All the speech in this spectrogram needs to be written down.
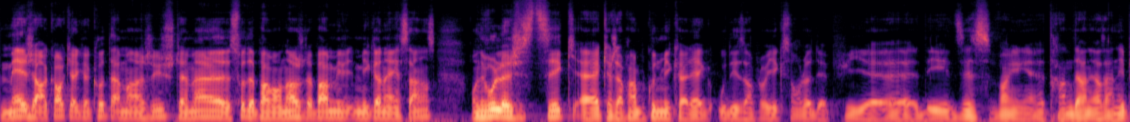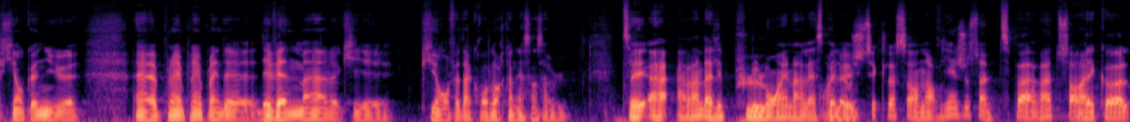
Mais j'ai encore quelques croûtes à manger, justement, là, soit de par mon âge, de par mes, mes connaissances. Au niveau logistique, euh, que j'apprends beaucoup de mes collègues ou des employés qui sont là depuis euh, des 10, 20, euh, 30 dernières années, puis qui ont connu euh, plein, plein, plein d'événements qui, qui ont fait accroître leur connaissance à eux. Tu sais, avant d'aller plus loin dans l'aspect Ouais, ben logistique, là, ça, on en revient juste un petit peu avant. Tu sors Ouais. d'école,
